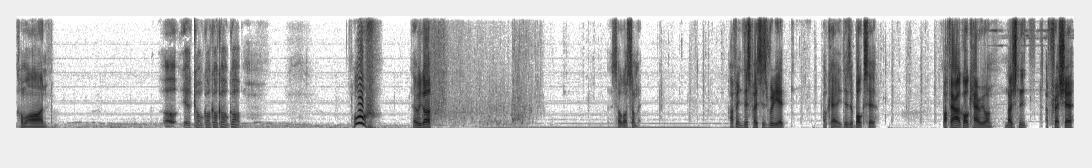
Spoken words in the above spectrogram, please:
Come on. Oh, yeah, go, go, go, go, go. Woo! There we go. So I got some... I think this place is really a... Okay, there's a box here. But I think I gotta carry on. And I just need a fresh air.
